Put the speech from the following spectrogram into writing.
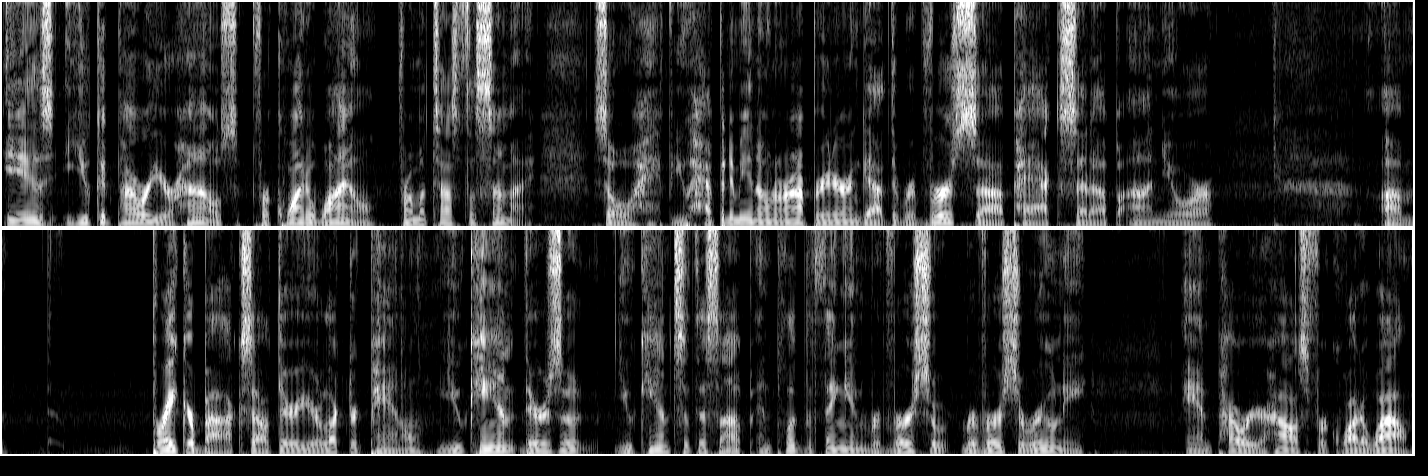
is you could power your house for quite a while from a Tesla semi. So if you happen to be an owner operator and got the reverse uh, pack set up on your um, breaker box out there, your electric panel, you can there's a you can set this up and plug the thing in reverse reverse Rooney and power your house for quite a while.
